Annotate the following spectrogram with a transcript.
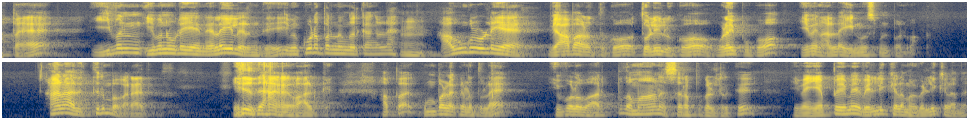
அப்போ இவன் இவனுடைய நிலையிலிருந்து இவன் கூட பிறந்தவங்க இருக்காங்கல்ல. அவங்களுடைய வியாபாரத்துக்கோ தொழிலுக்கோ உழைப்புக்கோ இவன் நல்லா இன்வெஸ்ட்மெண்ட் பண்ணுவான். ஆனால் அது திரும்ப வராது. இதுதான் வாழ்க்கை. அப்போ கும்பலக்கணத்தில் இவ்வளவு அற்புதமான சிறப்புகள் இருக்குது இவன் எப்பயுமே வெள்ளிக்கிழமை வெள்ளிக்கிழமை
